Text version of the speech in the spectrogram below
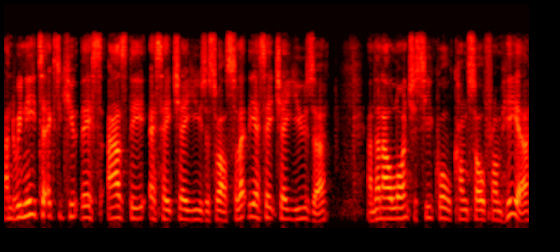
And we need to execute this as the SHA user. So I'll select the SHA user and then I'll launch a SQL console from here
